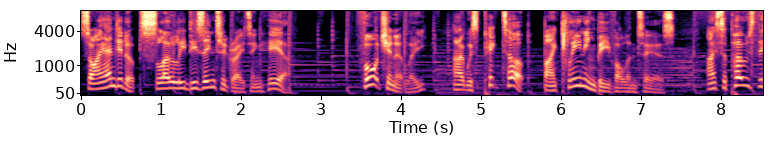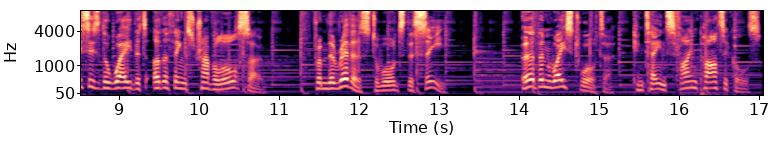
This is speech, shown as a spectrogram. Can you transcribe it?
so I ended up slowly disintegrating here. Fortunately, I was picked up by cleaning bee volunteers. I suppose this is the way that other things travel also, from the rivers towards the sea. Urban wastewater contains fine particles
